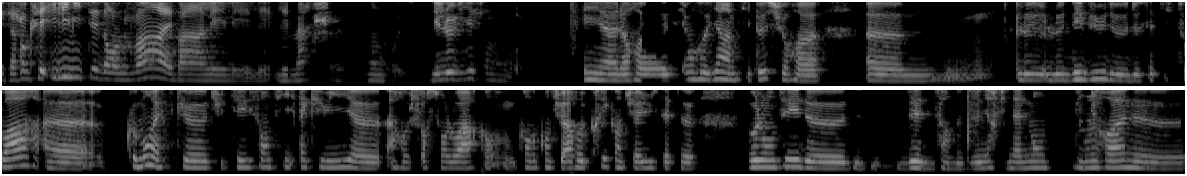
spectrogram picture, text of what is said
Et sachant que c'est illimité dans le vin, et eh ben les, les, les, marches sont nombreuses, les leviers sont nombreux. Et alors, euh, si on revient un petit peu sur le, début de, cette histoire. comment est-ce que tu t'es senti accueilli à Rochefort-sur-Loire quand, tu as repris, quand tu as eu cette volonté de, de, devenir finalement vigneronne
